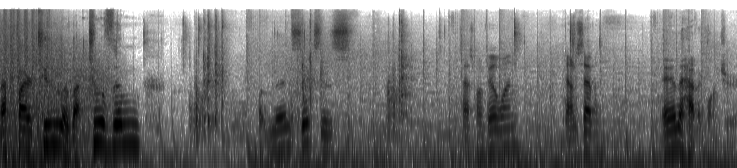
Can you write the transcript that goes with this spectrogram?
Rapid Fire 2. I've got two of them. And then sixes. Pass one, fill one. Down to seven. And the Havoc Launcher.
